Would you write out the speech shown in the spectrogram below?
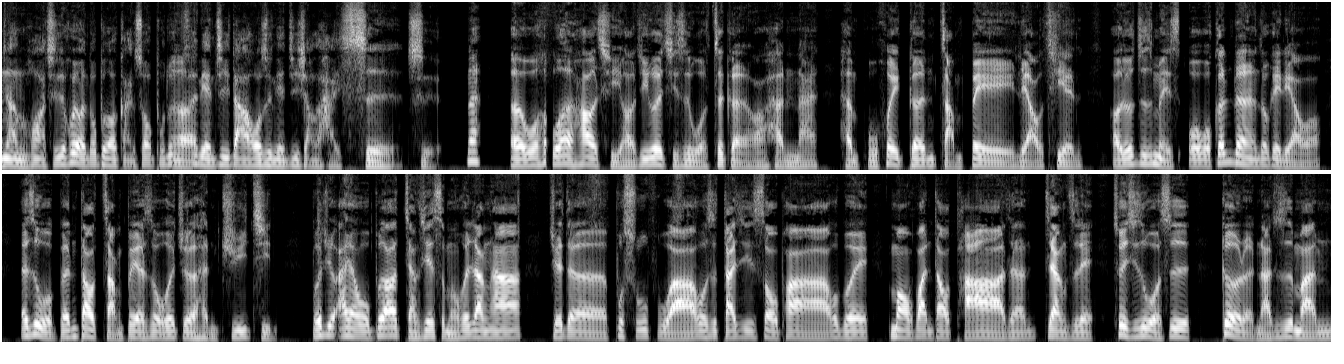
这样的话，其实会有很多不同感受，不论是年纪大或是年纪小的孩子，是。是。呃，我我很好奇哈，因为其实我这个人啊很难，很不会跟长辈聊天，好多就是每次我我跟任何人都可以聊哦，但是我跟到长辈的时候，我会觉得很拘谨，我会觉得哎呀，我不知道讲些什么会让他。觉得不舒服啊，或是担心受怕啊，会不会冒犯到他啊？这样这样之类，所以其实我是个人啊，就是蛮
